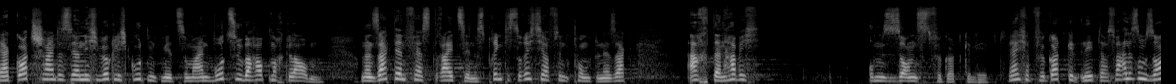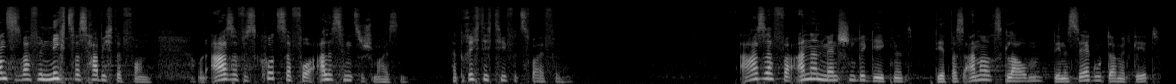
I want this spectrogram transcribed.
Ja, Gott scheint es ja nicht wirklich gut mit mir zu meinen. Wozu überhaupt noch glauben? Und dann sagt er in Vers 13, das bringt es so richtig auf den Punkt. Und er sagt, ach, dann habe ich umsonst für Gott gelebt. Ja, ich habe für Gott gelebt, aber es war alles umsonst, es war für nichts, was habe ich davon? Und Asaf ist kurz davor, alles hinzuschmeißen. Hat richtig tiefe Zweifel. Asaf war anderen Menschen begegnet, die etwas anderes glauben, denen es sehr gut damit geht,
